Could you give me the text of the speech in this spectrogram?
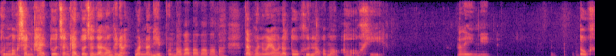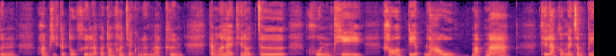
คุณบอกฉันขายตัว ฉันขายตัว ฉันจะร้องเพลงวันนั้นเหตุผลบาบาบาบาบาบาแต่วันวันนี้วันเราโตขึ้นเราก็บอกอ๋อโอเค อะไรอย่างนี้ โตขึ้น ความคิดก็โตขึ้น เราก็ต้องเข้าใจคนอื่นมากขึ้น แต่เมื่อไรที่เราเจอคนที่เขาเอาเปรียบเรามาก ๆ ที่รักก็ไม่จำเป็น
